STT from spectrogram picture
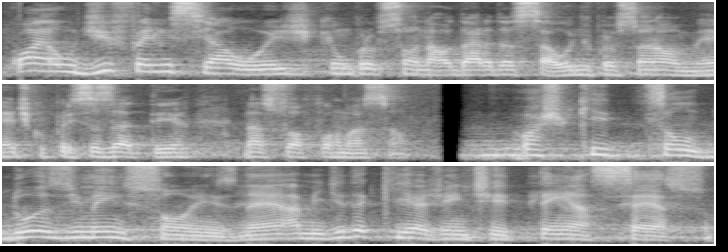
Qual é o diferencial hoje que um profissional da área da saúde, um profissional médico, precisa ter na sua formação? Eu acho que são duas dimensões, né? À medida que a gente tem acesso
